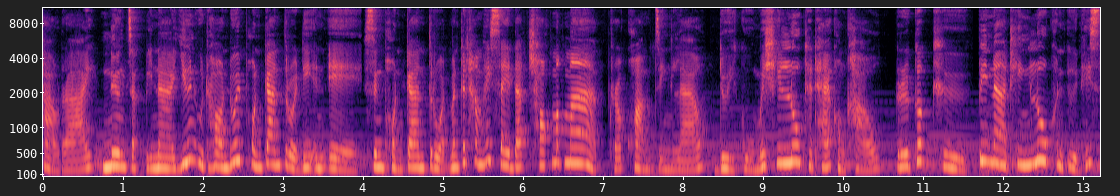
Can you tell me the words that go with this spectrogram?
ข่าวร้าย เนื่องจากปีนายื่นอุทธรณ์ด้วยผลการตรวจ DNA ซึ่งผลการตรวจมันก็ทำให้เซดัตช็อกมากๆ เพราะความจริงแล้วดุยกูไม่ใช่ลูกแท้ๆของเขา หรือก็คือปีนาทิ้งลูกคนอื่นให้เซ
